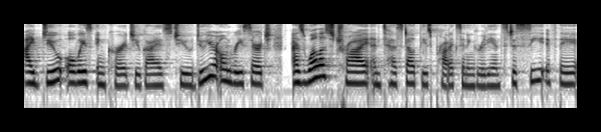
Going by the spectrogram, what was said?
I do always encourage you guys to do your own research as well as try and test out these products and ingredients to see if they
